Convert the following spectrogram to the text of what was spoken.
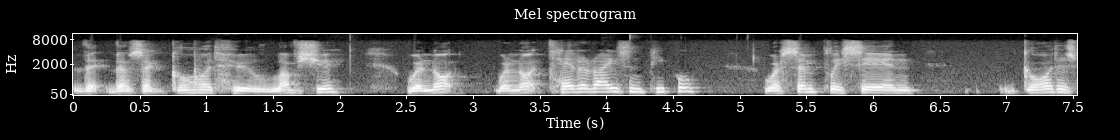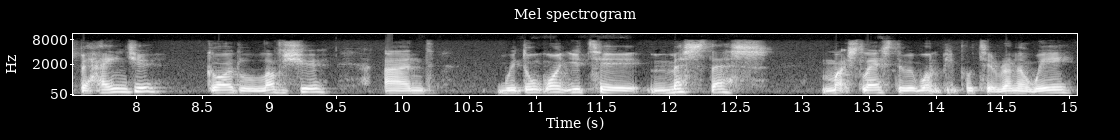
that there's a God who loves you. We're not we're not terrorizing people. We're simply saying God is behind you. God loves you and we don't want you to miss this much less do we want people to run away.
